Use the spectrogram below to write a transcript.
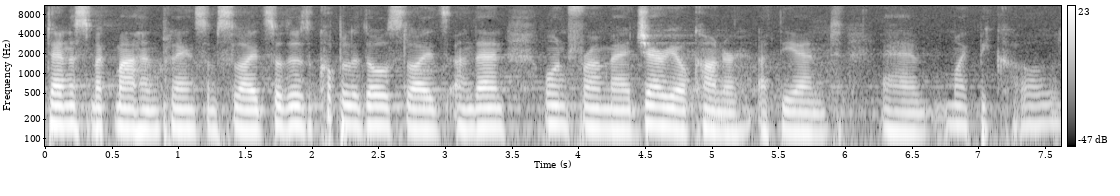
Dennis McMahon playing some slides. So there's a couple of those slides, and then one from uh, Jerry O'Connor at the end. Um, might be called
